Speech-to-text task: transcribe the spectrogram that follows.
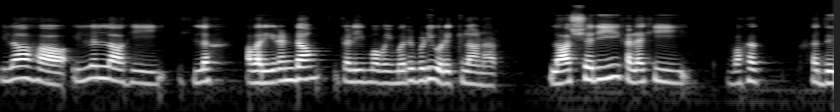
இலாஹா இல்லல்லாஹி இல்லஹ் அவர் இரண்டாம் கலீமாவை மறுபடி உரைக்கலானார். லாஷரி ஹலஹி வஹது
